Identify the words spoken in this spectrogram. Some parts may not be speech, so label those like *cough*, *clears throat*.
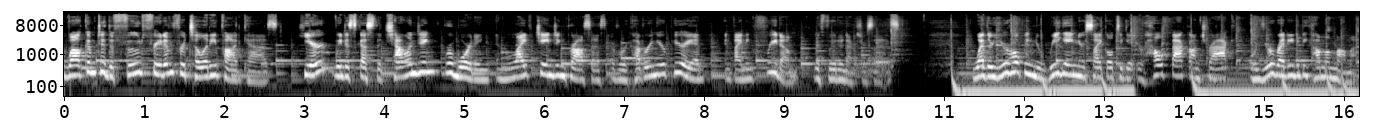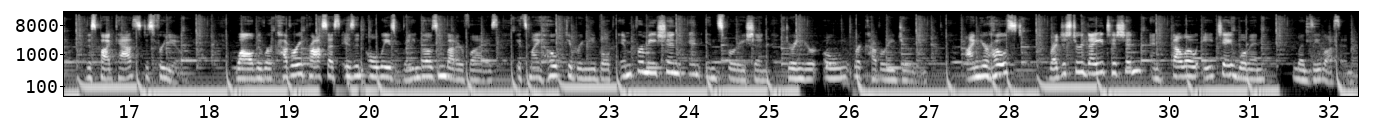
Welcome to the Food Freedom Fertility Podcast. Here, we discuss the challenging, rewarding, and life changing process of recovering your period and finding freedom with food and exercise. Whether you're hoping to regain your cycle to get your health back on track or you're ready to become a mama, this podcast is for you. While the recovery process isn't always rainbows and butterflies, it's my hope to bring you both information and inspiration during your own recovery journey. I'm your host, registered dietitian, and fellow HA woman, Lindsey Lusson.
